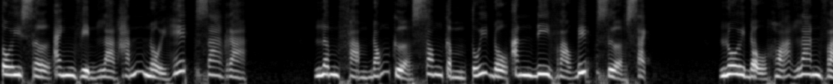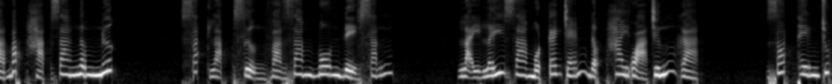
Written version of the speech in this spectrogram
Tôi sợ anh vịn là hắn nổi hết da gà. Lâm Phàm đóng cửa xong cầm túi đồ ăn đi vào bếp rửa sạch. Lôi đậu hóa lan và bắp hạt ra ngâm nước. Sắt lạp xưởng và giam bôn để sẵn. Lại lấy ra một cái chén đập hai quả trứng gà rót thêm chút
